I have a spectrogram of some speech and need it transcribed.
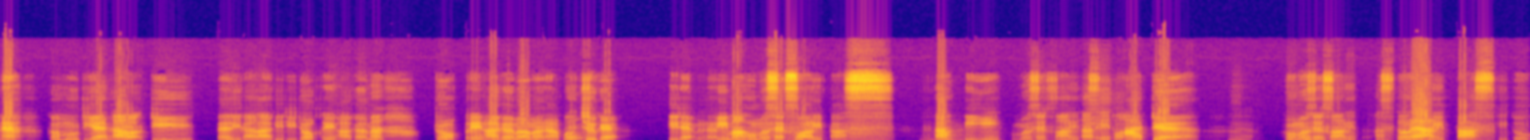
Nah kemudian kalau dibalikan lagi di doktrin agama, doktrin agama mana pun juga tidak menerima homoseksualitas. Tapi homoseksualitas itu ada. Homoseksualitas itu realitas gitu.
